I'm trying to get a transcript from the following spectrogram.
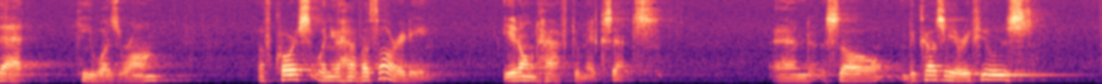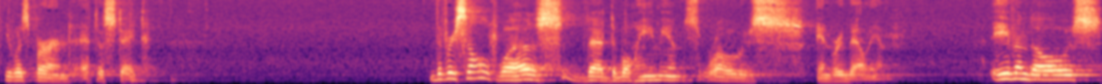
that he was wrong. Of course, when you have authority, you don't have to make sense. And so, because he refused, he was burned at the stake. The result was that the Bohemians rose in rebellion. Even those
